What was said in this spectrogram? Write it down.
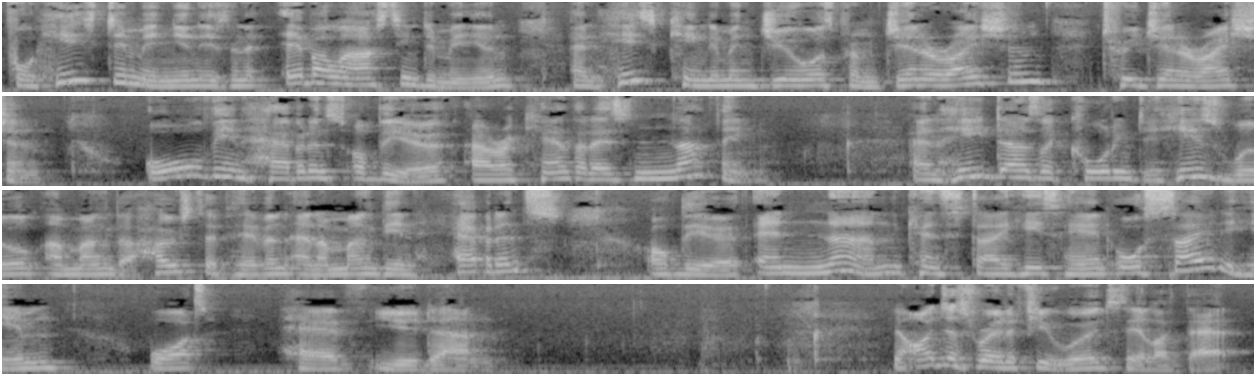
For his dominion is an everlasting dominion, and his kingdom endures from generation to generation. All the inhabitants of the earth are accounted as nothing and he does according to his will among the host of heaven and among the inhabitants of the earth, and none can stay his hand or say to him, What have you done? Now, I just read a few words there like that,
